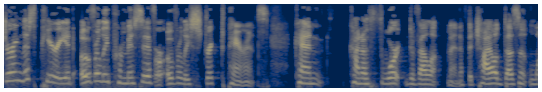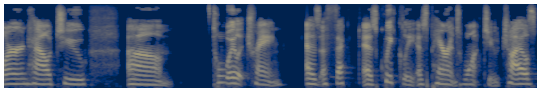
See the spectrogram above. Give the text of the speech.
During this period overly permissive or overly strict parents can kind of thwart development. If the child doesn't learn how to um, toilet train as effect as quickly as parents want to child's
